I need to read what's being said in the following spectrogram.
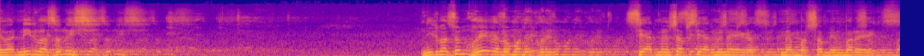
এবার নির্বাচন নির্বাচন হয়ে গেল মনে করেন। চেয়ারম্যান সব চেয়ারম্যান হয়ে গেছে, মেম্বার সব মেম্বার হয়ে গেছে।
